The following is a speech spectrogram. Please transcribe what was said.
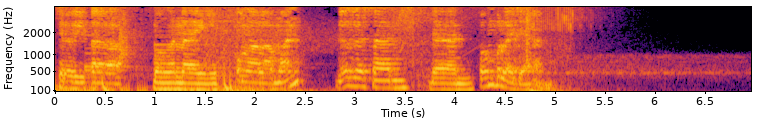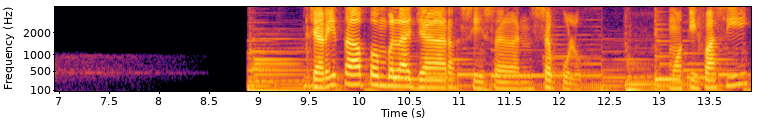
cerita mengenai pengalaman, gagasan, dan pembelajaran. Cerita Pembelajar Season 10 Motivasi,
